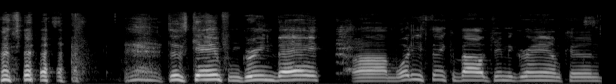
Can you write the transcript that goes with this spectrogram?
just came from Green Bay. Um, what do you think about Jimmy Graham, Coon?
